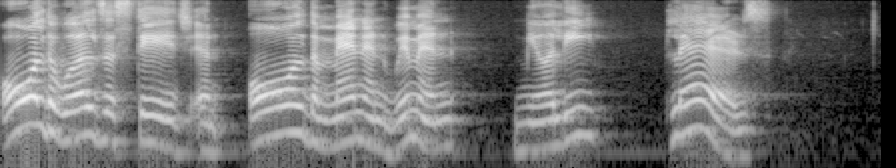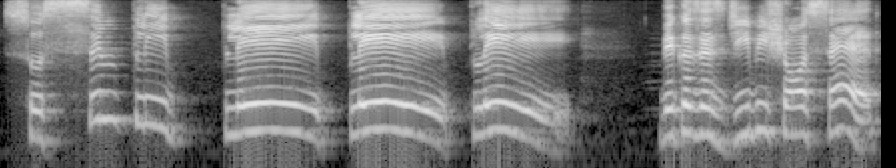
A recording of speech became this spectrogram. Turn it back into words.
All the world's a stage, and all the men and women merely players. So simply play, play, play. Because as G.B. Shaw said,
